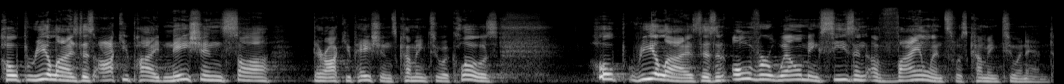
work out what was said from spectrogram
Hope realized as occupied nations saw their occupations coming to a close. Hope realized as an overwhelming season of violence was coming to an end.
